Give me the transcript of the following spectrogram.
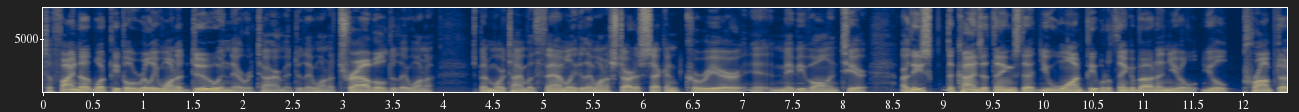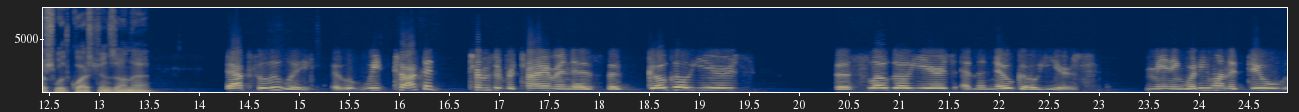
to find out what people really want to do in their retirement. Do they want to travel? Do they want to spend more time with family? Do they want to start a second career? Eh, maybe volunteer? Are these the kinds of things that you want people to think about, and you'll you'll prompt us with questions on that? Absolutely. We talk in terms of retirement as the go-go years, the slow-go years, and the no-go years. Meaning, what do you want to do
